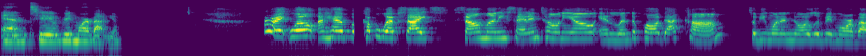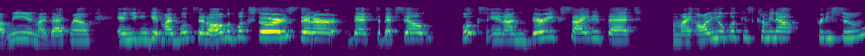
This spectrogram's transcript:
and to read more about you. All right. Well, I have a couple websites, Sound Money San Antonio and lyndapaul.com. So if you want to know a little bit more about me and my background, and you can get my books at all the bookstores that are that that sell books. And I'm very excited that my audiobook is coming out pretty soon.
